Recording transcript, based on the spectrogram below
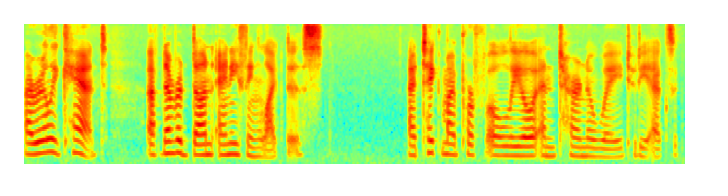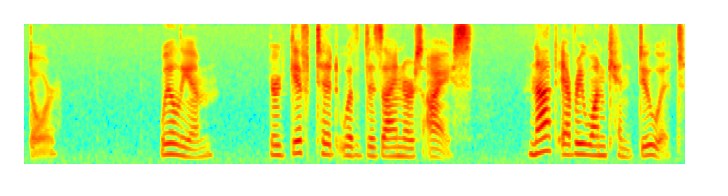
I really can't. I've never done anything like this. I take my portfolio and turn away to the exit door. William, you're gifted with designer's eyes. Not everyone can do it.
